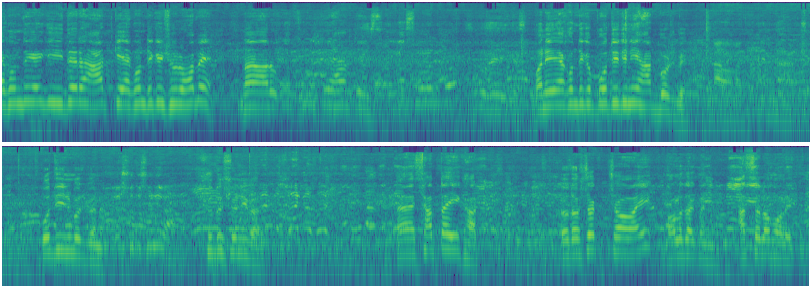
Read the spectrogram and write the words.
এখন থেকে কি ঈদের হাট কি এখন থেকে শুরু হবে? না আর মানে এখন থেকে প্রতিদিনই হাট বসবে? প্রতিদিন বসবে না? শুধু শনিবার। সাপ্তাহিক হাট। তো দর্শক সবাই ভালো থাকবেন। আসসালামু আলাইকুম।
